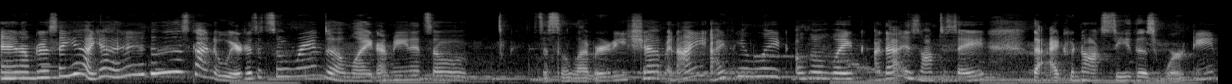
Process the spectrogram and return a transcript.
and I'm gonna say, yeah, yeah, it is kind of weird because it's so random. Like, I mean, it's so a celebrity chef and i i feel like although like that is not to say that i could not see this working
